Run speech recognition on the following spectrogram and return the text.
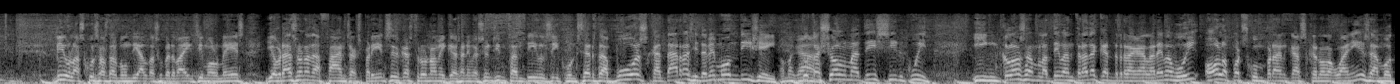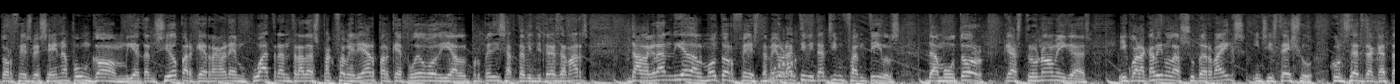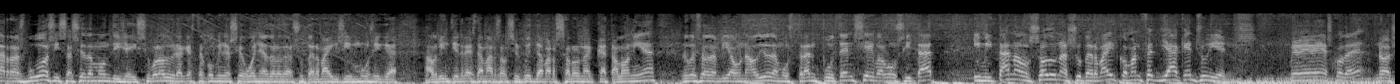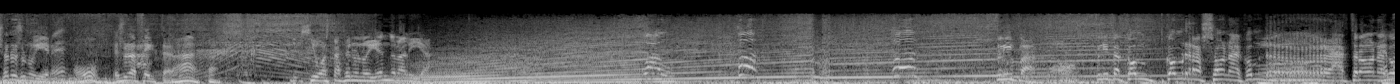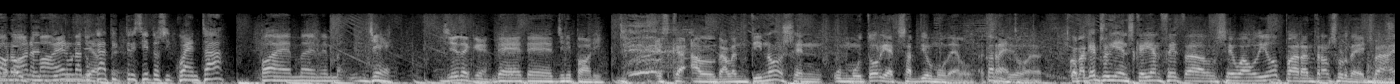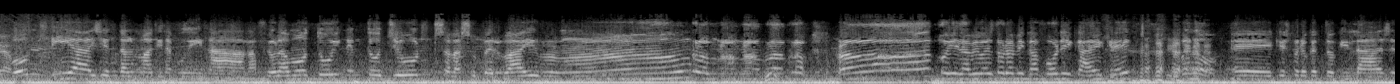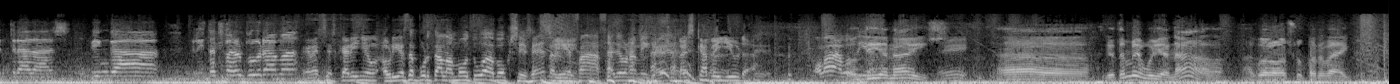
Viu les curses del Mundial de Superbikes i molt més. Hi haurà zona de fans, experiències gastronòmiques, animacions infantils i concerts de buos, catarres i també món DJ. Home, que- Tot això al mateix circuit, inclòs amb la teva entrada que et regalarem avui o la pots comprar en cas que no la guanyis a motorfestbcn.com. I atenció, perquè regalarem quatre entrades pack familiar perquè podeu gaudir el proper dissabte 23 de març del gran dia del Motorfest. També hi haurà activitats infantils, de motor, gastronòmiques. I quan acabin les Superbikes, insisteixo, concerts de catarres, buos i sessió de món DJ. Si voleu viure aquesta combinació guanyadora de Superbikes i música el 23 de març al circuit de Barcelona-Catalònia, només heu d'enviar un àudio demostrant potència i velocitat imitant el so d'una Superbike com han fet ja aquests oients. Bé, bé, bé, escolta, eh? No, això no és un oient, eh? Oh. És un efecte. Ah, ah. Si ho està fent un oient, dona-li ja. Uau. Oh! Oh! Flipa. Flipa com, com ressona, com retrona, Eh, com una autèntica... era una Ducati 350, poi em, em, em, G, G de què? de, de Gilipoli. És que el Valentino sent un motor i et sap dir el model. Correcte. dir. Com aquests oients que ja han fet el seu àudio per entrar al sorteig. Va, ja. Bon dia, gent del Matina Codina. Agafeu la moto i anem tots junts a la Superbike. Rum, rum, rum, rum, rum, rum, Oye, la meva està una mica fònica, eh, crec? Bueno, eh, que espero que et toquin les entrades. Vinga, felicitats per al programa. Gràcies, carinyo. Hauries de portar la moto a boxes, eh? Perquè fa, falla una mica, eh? és cap i lliure. Hola, bon, Bon dia, nois. Sí. Uh, jo també vull anar a, a veure la Superbike.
